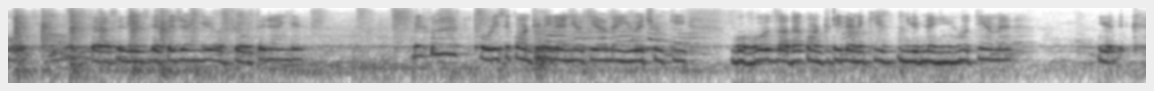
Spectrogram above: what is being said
इस तरह से लीव लेते जाएँगे और जोड़ते जाएँगे। बिल्कुल थोड़ी सी क्वांटिटी लेनी होती है हमें यू एच यू की। बहुत ज़्यादा क्वांटिटी लेने की नीड नहीं होती हमें। ये देखें।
